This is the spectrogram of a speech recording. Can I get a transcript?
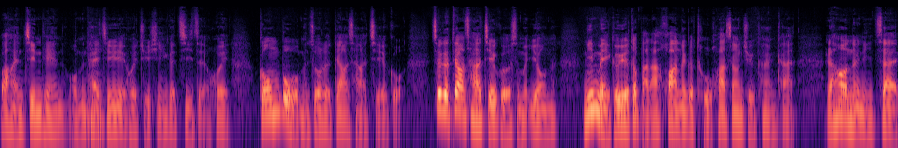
包含今天，我们台经院也会举行一个记者会，公布我们做的调查结果。这个调查结果有什么用呢？你每个月都把它画那个图画上去看看，然后呢，你再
